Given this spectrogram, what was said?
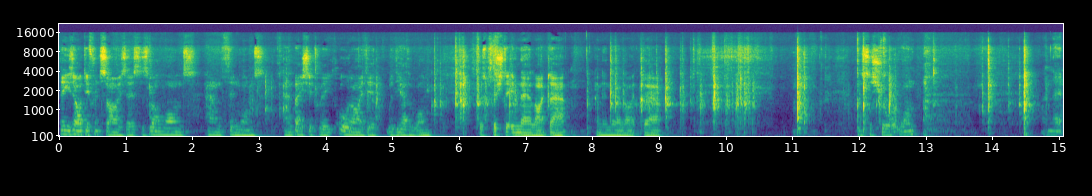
these are different sizes. There's long ones and thin ones. And basically, all I did with the other one was pushed it in there like that, and in there like that. That's a short one. And then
